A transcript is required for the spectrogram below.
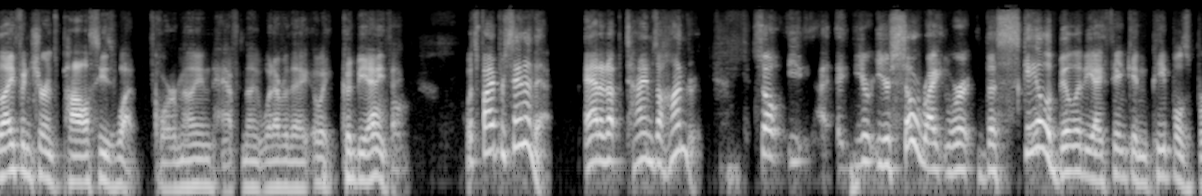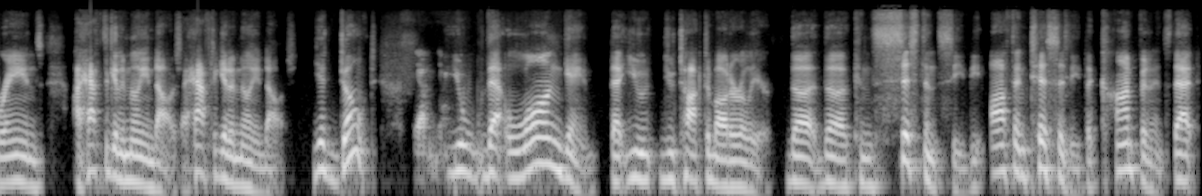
life insurance policy is what quarter million, half million, whatever they it could be anything. What's five percent of that? Added up times a hundred. So you're you're so right. Where the scalability, I think, in people's brains, I have to get a million dollars. I have to get a million dollars. You don't. Yep. You that long game that you you talked about earlier, the the consistency, the authenticity, the confidence, that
